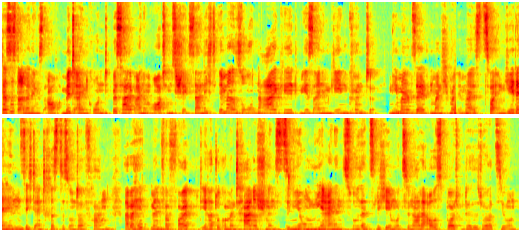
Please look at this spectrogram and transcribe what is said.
Das ist allerdings auch mit ein Grund, weshalb einem Autumns Schicksal nicht immer so nahe geht, wie es einem gehen könnte. Niemals selten, manchmal immer ist zwar in jeder Hinsicht ein tristes Unterfangen, aber Hitman verfolgt mit ihrer dokumentarischen Inszenierung nie eine zusätzliche emotionale Ausbeutung der Situation.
